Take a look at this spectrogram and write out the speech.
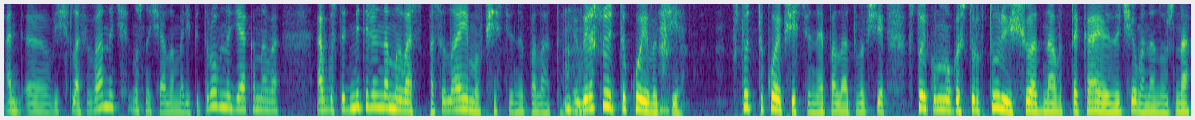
э, Вячеслав Иванович, ну, сначала Мария Петровна Дьяконова, Августа Дмитриевна, мы вас посылаем в общественную палату. Угу. Я говорю, а что это такое вообще? Что это такое общественная палата? Вообще столько много структур, еще одна вот такая, зачем она нужна?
